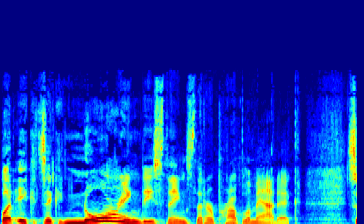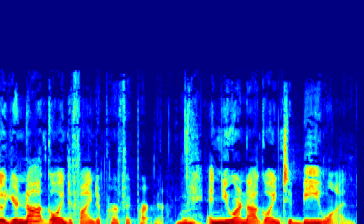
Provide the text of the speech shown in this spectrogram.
But it's ignoring these things that are problematic. So you're not going to find a perfect partner, right. and you are not going to be one.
